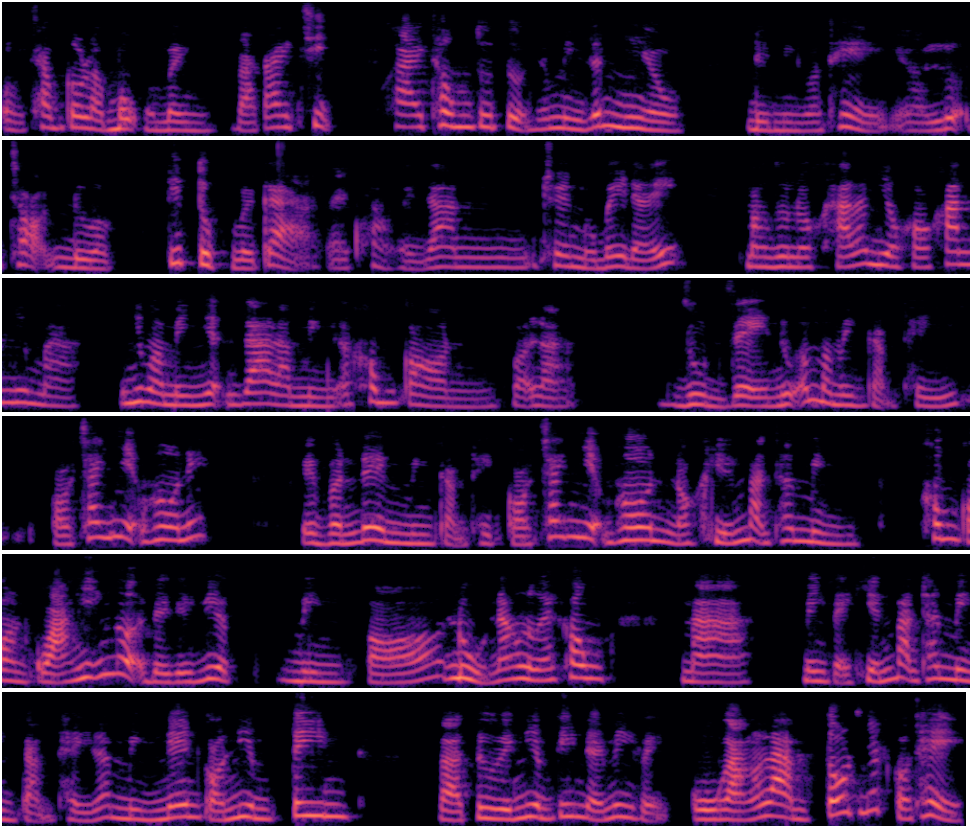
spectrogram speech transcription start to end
ở trong câu lạc bộ của mình và các anh chị khai thông tư tưởng cho mình rất nhiều để mình có thể uh, lựa chọn được tiếp tục với cả cái khoảng thời gian trên MB đấy. Mặc dù nó khá là nhiều khó khăn nhưng mà nhưng mà mình nhận ra là mình đã không còn gọi là rụt rè nữa mà mình cảm thấy có trách nhiệm hơn ấy. Cái vấn đề mình cảm thấy có trách nhiệm hơn nó khiến bản thân mình không còn quá nghĩ ngợi về cái việc mình có đủ năng lực hay không mà mình phải khiến bản thân mình cảm thấy là mình nên có niềm tin và từ cái niềm tin đấy mình phải cố gắng làm tốt nhất có thể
